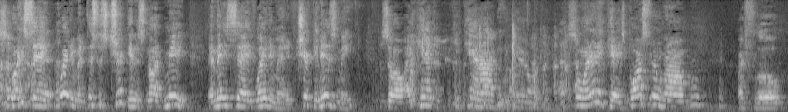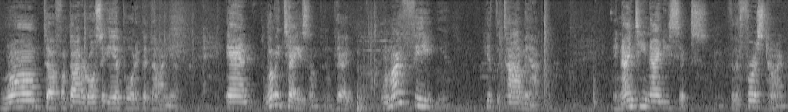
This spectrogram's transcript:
So I say, wait a minute, this is chicken, it's not meat. And they say, wait a minute, chicken is meat. So I can't, you can't argue. So in any case, Boston, and Rome, I flew, Rome to Fontanarossa Airport in Catania. And let me tell you something, okay? When my feet hit the tarmac in 1996, for the first time,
